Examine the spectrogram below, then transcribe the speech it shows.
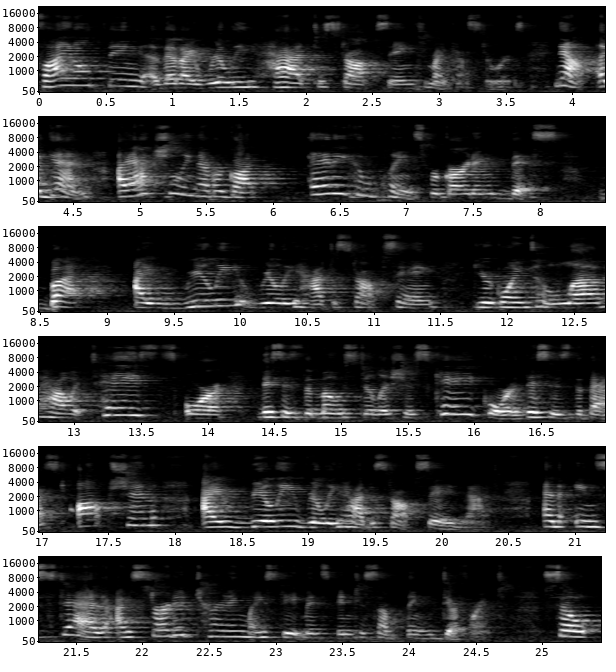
Final thing that I really had to stop saying to my customers. Now, again, I actually never got any complaints regarding this, but I really, really had to stop saying, you're going to love how it tastes, or this is the most delicious cake, or this is the best option. I really, really had to stop saying that. And instead, I started turning my statements into something different. So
